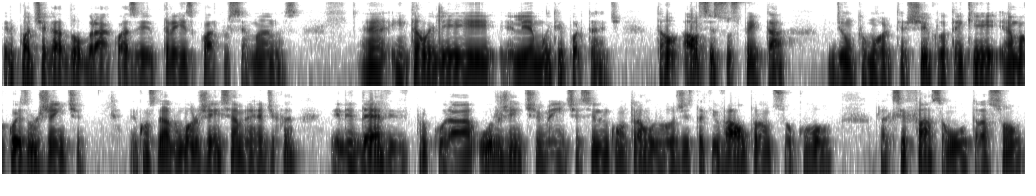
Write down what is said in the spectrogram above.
Ele pode chegar a dobrar quase três, quatro semanas. É, então, ele, ele é muito importante. Então, ao se suspeitar de um tumor testículo tem que é uma coisa urgente, é considerado uma urgência médica. Ele deve procurar urgentemente, se não encontrar um urologista, que vá ao pronto-socorro para que se faça um ultrassom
